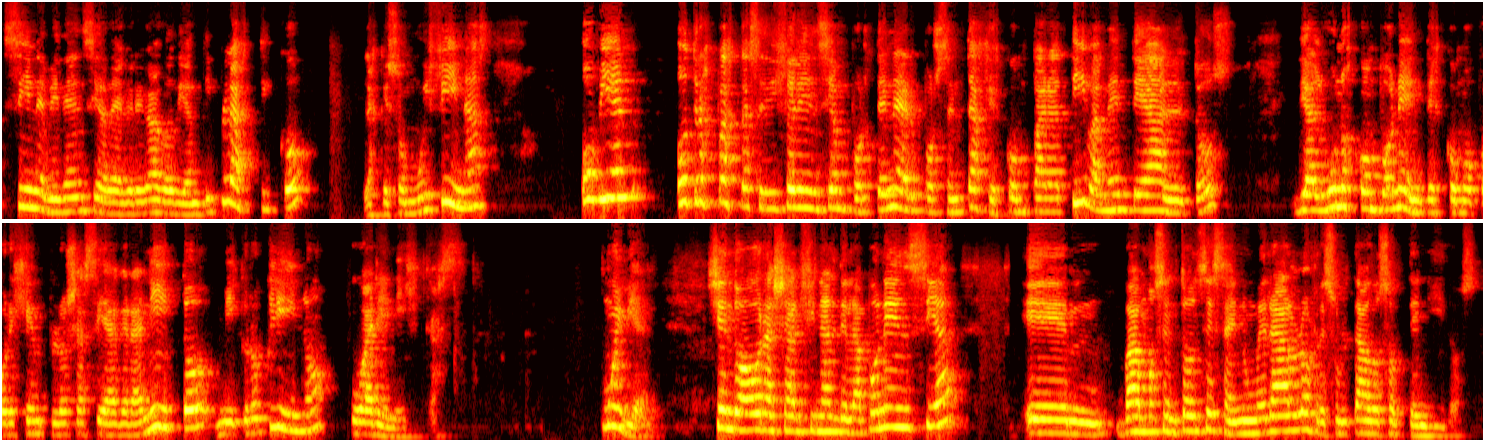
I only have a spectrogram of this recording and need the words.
sin evidencia de agregado de antiplástico, las que son muy finas, o bien otras pastas se diferencian por tener porcentajes comparativamente altos de algunos componentes, como por ejemplo ya sea granito, microclino o areniscas. Muy bien, yendo ahora ya al final de la ponencia, em, vamos entonces a enumerar los resultados obtenidos.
